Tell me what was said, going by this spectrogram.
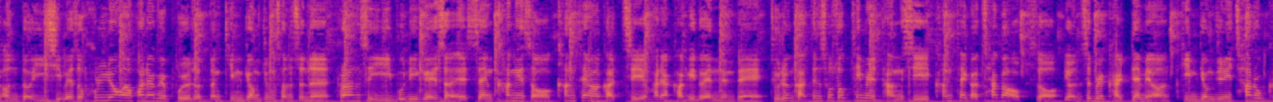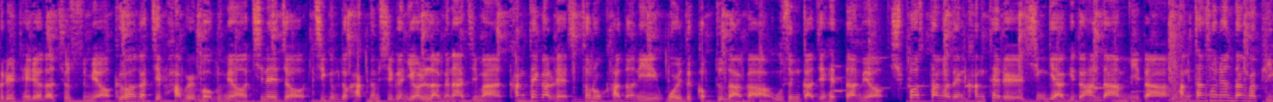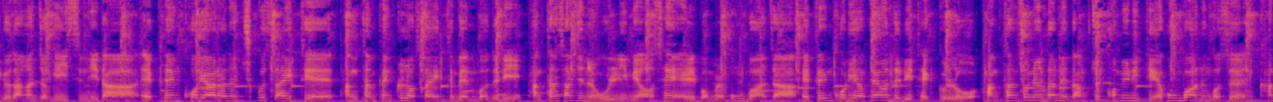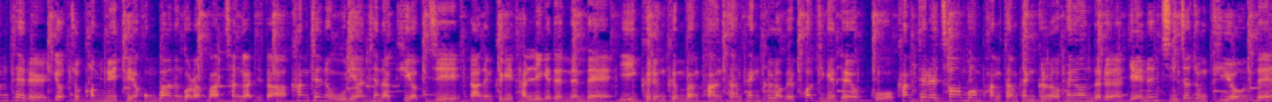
under 20에서 훌륭한 활약을 보여줬던 김경중 선수는 프랑스 2부 리그에서 SM 캉에서 캉테와 같이 활약하기도 했는데 둘은 같은 소속팀일 당시 캉테가 차가 없어 연습을 갈 때면 김경중이 차로 그를 데려다 줬으며 그와 같이 밥을 먹으며 친해져 지금도 가끔씩은 연락은 하지만 캉테가 레스터로 가더니 월드컵도 나가 우승까지 했다며 슈퍼스타가 된 캉테를 신기해하기도 한다 합니다. 방탄소년단과 비교당한 적이 있습니다. FM 코리아라는 축구 사이트에 방탄 팬클럽 사이트 멤버들이 방탄 사진을 올리며 새 앨범을 홍보하자 FM 코리아 회원들이 댓글로 방탄소년단을 남초 커뮤니티에 홍보하는 것은 캉테를 여초 커뮤니티에 홍보하는 거랑 마찬가지다. 캉테는 우리한테나 귀엽지 라는 글이 달리게 됐는데 이 글은 금방 방탄 팬클럽에 퍼지게 되었고 캉테를 처음 본 방탄 팬클럽 회원들은 얘는 진짜 좀 귀여운데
